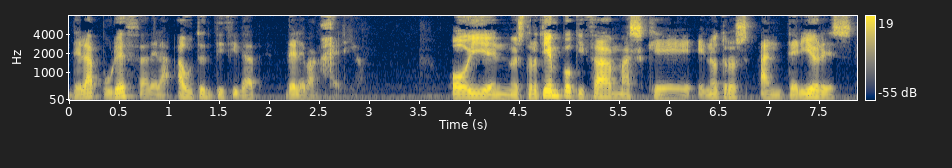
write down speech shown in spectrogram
de la pureza, de la autenticidad del Evangelio. Hoy en nuestro tiempo, quizá más que en otros anteriores,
